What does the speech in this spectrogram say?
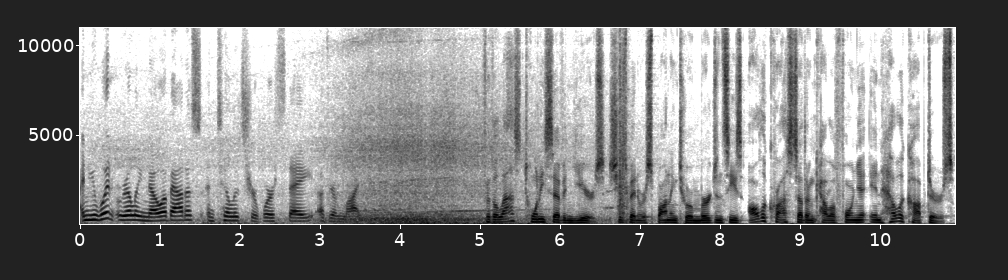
And you wouldn't really know about us until it's your worst day of your life. For the last 27 years, she's been responding to emergencies all across Southern California in helicopters.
